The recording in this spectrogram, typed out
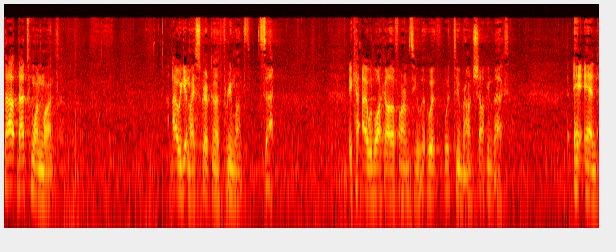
That, that's one month. I would get my script in a three month set. It, I would walk out of the pharmacy with, with, with two brown shopping bags. And, and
